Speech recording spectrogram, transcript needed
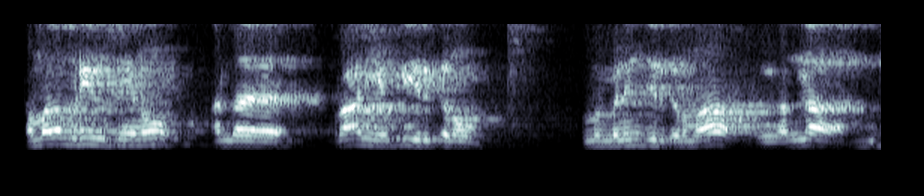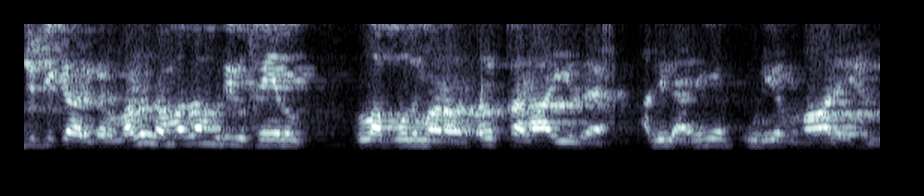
நம்ம தான் முடிவு செய்யணும். அந்த பிராணி எப்படி இருக்கணும்? நம்ம மெலிஞ்சு இருக்கணுமா நல்லா புஜிட்டிக்கா இருக்கணுமான்னு நம்ம தான் முடிவு செய்யணும். அல்லா போதுமானவர்கள் கலா இத அதில் அணியக்கூடிய மாலைகள்.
